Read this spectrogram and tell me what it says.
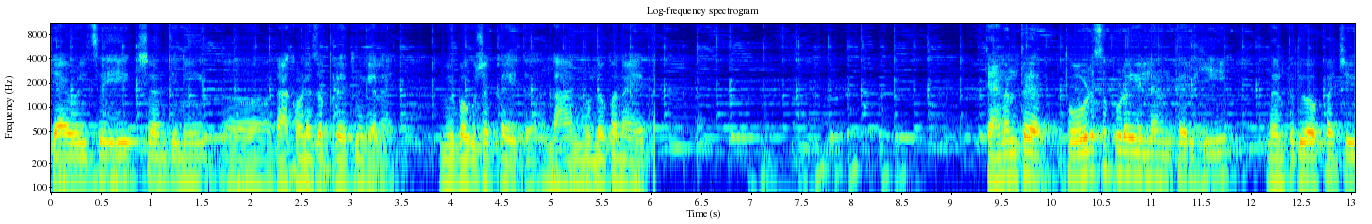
त्यावेळीचे हे क्षण तिने दाखवण्याचा प्रयत्न केला आहे तुम्ही बघू शकता इथं लहान मुलं पण आहेत. त्यानंतर थोडंसं पुढं गेल्यानंतर ही गणपती बाप्पाची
